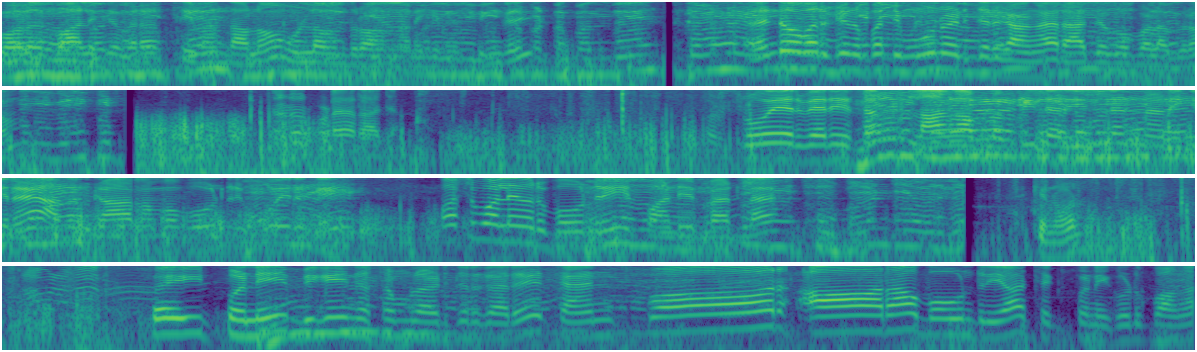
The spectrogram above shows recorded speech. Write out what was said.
பாலர் பாலுக்கு விரட்டி வந்தாலும் உள்ள வந்துருவாங்க நினைக்கிறேன். சிங்கிள் ரெண்டு ஓவருக்கு முப்பத்தி மூணு அடிச்சிருக்காங்க. ராஜகோபாலபுரம். நடுவர் பட ராஜா. ஒரு ஸ்லோயர் வேரியேஷன் லாங் ஆஃப்ல ஃபீல்டர் இல்லைன்னு நினைக்கிறேன். அதன் காரணமாக பவுண்டரி போயிருக்கு. ஃபர்ஸ்ட் பால்லே ஒரு பவுண்டரி பாண்டியன் பேட்டில் அவர்கள் செகண்ட் ஒன் வெயிட் பண்ணி பிகைன் அசம்பிள் அடிச்சிருக்காரு. சான்ஸ் ஃபார் ஆறா பவுண்டரியா செக் பண்ணி கொடுப்பாங்க.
